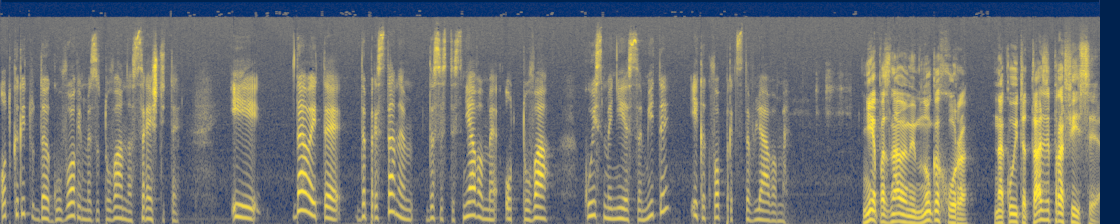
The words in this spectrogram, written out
открито да говориме за това на срещите. И давайте да престанем да се стесняваме от това, кои сме ние самите и какво представляваме. Ние познаваме много хора, на които тази професия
